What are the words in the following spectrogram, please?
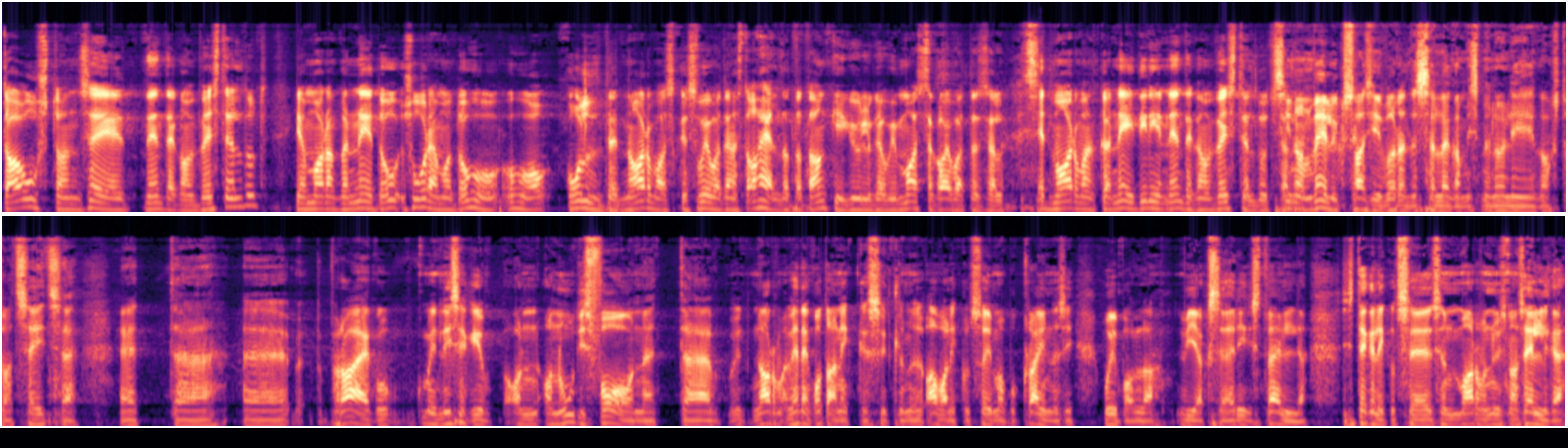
taust on see, et nendega on vesteldud ja ma arvan, ka need suuremad ohu, ohukolded Narvas, kes võivad ennast aheldada tanki külge või maasse kaevata seal, et ma arvan, et ka neid nendega on vesteldud. siin on veel üks asi võrreldes sellega, mis meil oli kaks tuhat seitse, et et äh, praegu, meil isegi on, on uudisfoon, et äh, Narva Vene kodanik, kes ütleme avalikult sõimab ukrainlasi, võib-olla viiakse riigist välja, siis tegelikult see, see on, ma arvan, üsna selge,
